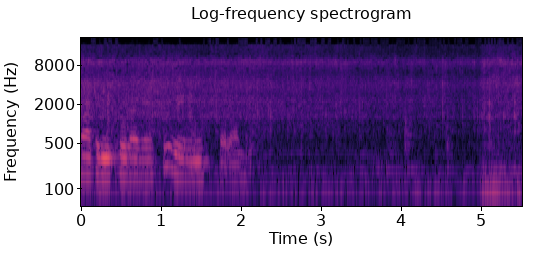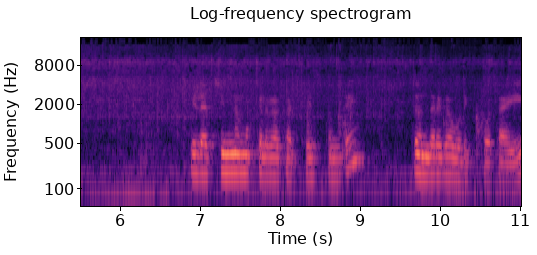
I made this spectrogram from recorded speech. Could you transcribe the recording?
వాటిని కూడా వేసి వేయించుకోవాలి. ఇలా చిన్న ముక్కలుగా కట్ చేసుకుంటే తొందరగా ఉడికిపోతాయి.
